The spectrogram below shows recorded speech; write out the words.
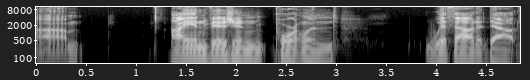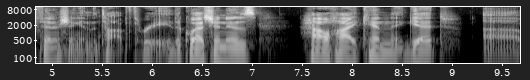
Um, I envision Portland without a doubt finishing in the top three. The question is, how high can they get uh,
